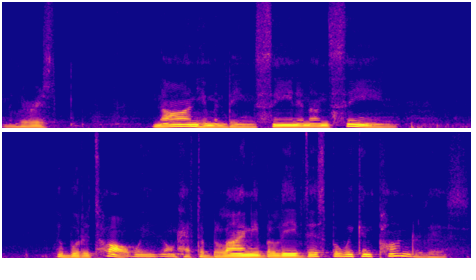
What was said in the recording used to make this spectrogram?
And the various non human beings, seen and unseen, the Buddha taught. We don't have to blindly believe this, but we can ponder this.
